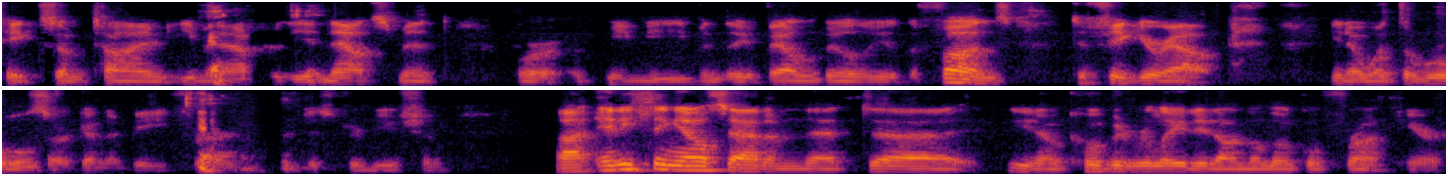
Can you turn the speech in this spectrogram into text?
take some time, even yeah. after the announcement, or maybe even the availability of the funds, to figure out, you know, what the rules are going to be for, yeah. for distribution. Uh, anything else, Adam, that uh, you know, COVID related on the local front here?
